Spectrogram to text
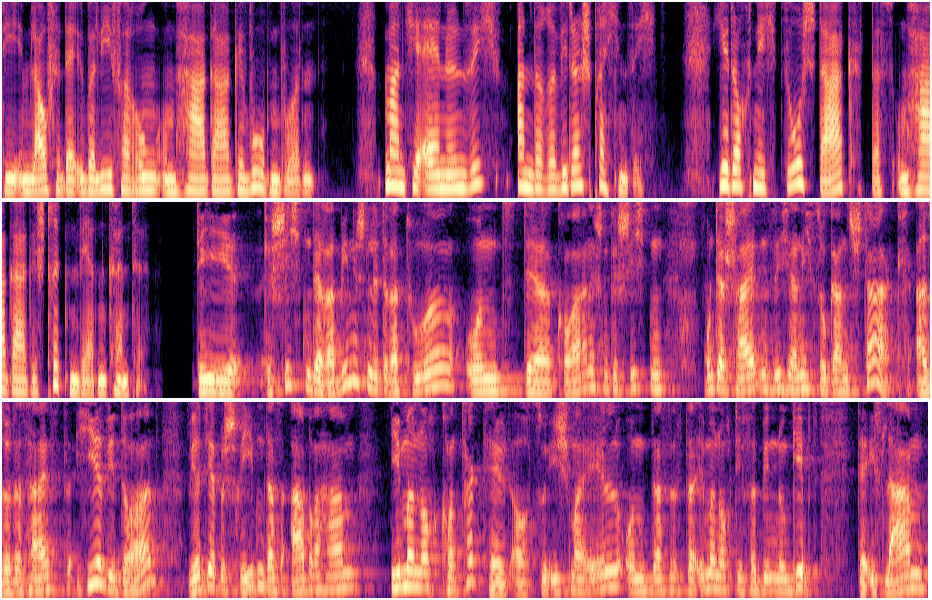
die im Laufe der Überlieferung um Hagar gewoben wurden. Manche ähneln sich, andere widersprechen sich. Jedoch nicht so stark, dass um Hagar gestritten werden könnte. Die Geschichten der rabbinischen Literatur und der koranischen Geschichten unterscheiden sich ja nicht so ganz stark. Also das heißt, hier wie dort wird ja beschrieben, dass Abraham immer noch Kontakt hält, auch zu Ismael und dass es da immer noch die Verbindung gibt. Der Islam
